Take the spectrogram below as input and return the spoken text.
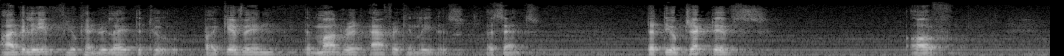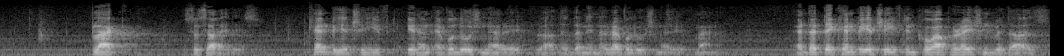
I believe you can relate the two by giving the moderate African leaders a sense that the objectives of black societies can be achieved in an evolutionary rather than in a revolutionary manner, and that they can be achieved in cooperation with us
